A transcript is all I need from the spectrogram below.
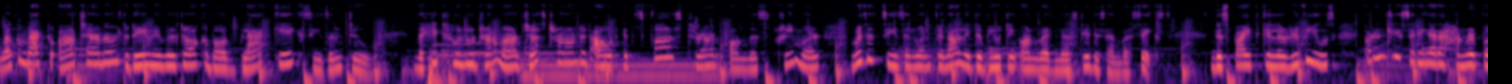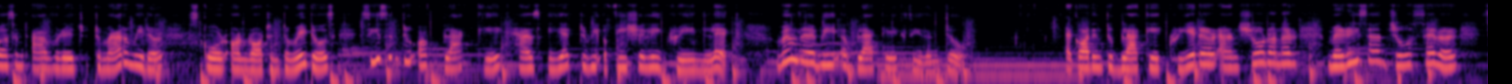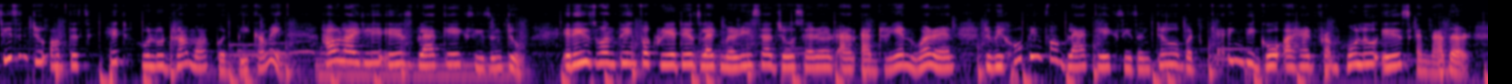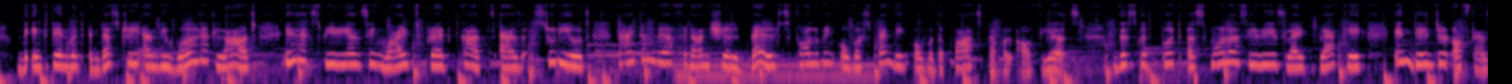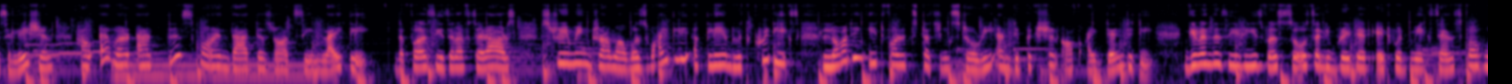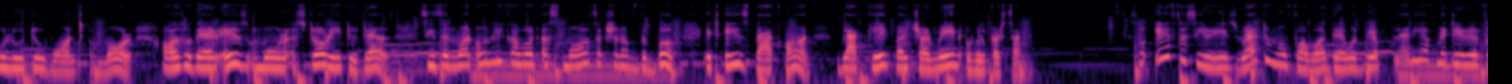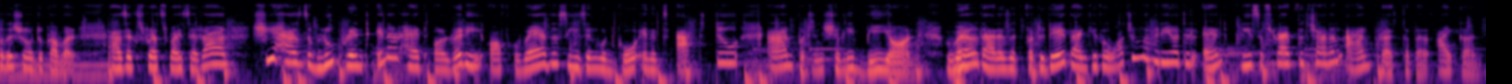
Welcome back to our channel. Today we will talk about Black Cake Season 2. The hit Hulu drama just rounded out its first run on the streamer with its season 1 finale debuting on Wednesday, December 6th. Despite killer reviews, currently sitting at a 100% average tomato meter score on Rotten Tomatoes, season 2 of Black Cake has yet to be officially green-lit. Will there be a Black Cake season 2? According to Black Cake creator and showrunner Marissa Jo Cerar, season 2 of this hit Hulu drama could be coming. How likely is Black Cake season 2? It is one thing for creatives like Marissa Jo Cerar and Adrienne Warren to be hoping for Black Cake season 2, but getting the go ahead from Hulu is another. The entertainment industry and the world at large is experiencing widespread cuts as studios tighten their financial belts following overspending over the past couple of years. This could put a smaller series like Black Cake in danger of cancellation. However, at this point, that does not seem likely. The first season of Cerar's streaming drama was widely acclaimed with critics lauding it for its touching story and depiction of identity. Given the series was so celebrated, it would make sense for Hulu to want more. Also, there is more story to tell. Season 1 only covered a small section of the book it is back on, Black Cake by Charmaine Wilkerson. So if the series were to move forward, there would be a plenty of material for the show to cover. As expressed by Cerar, she has the blueprint in her head already of where the season would go in its act 2 and potentially beyond. Well, that is it for today. Thank you for watching the video till end. Please subscribe to the channel and press the bell icon.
